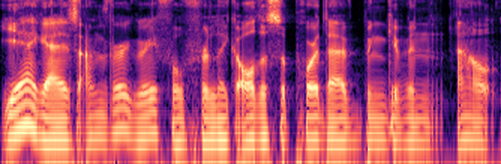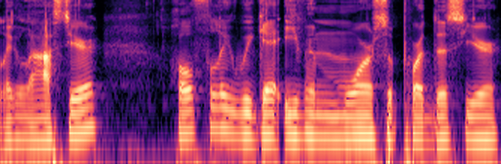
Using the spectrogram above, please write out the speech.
yeah guys, I'm very grateful for like all the support that I've been given out like last year hopefully we get even more support this year.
